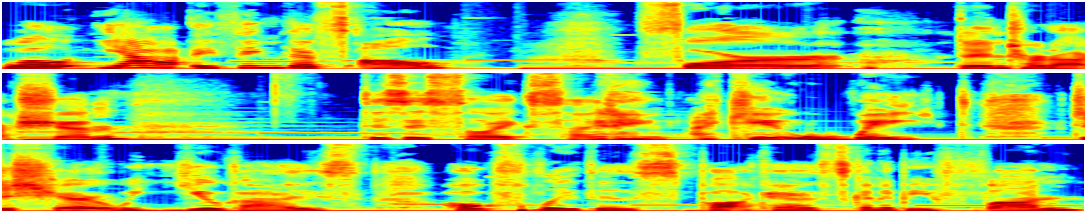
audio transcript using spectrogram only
well, yeah, I think that's all for the introduction. This is so exciting. I can't wait to share it with you guys. Hopefully, this podcast is going to be fun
